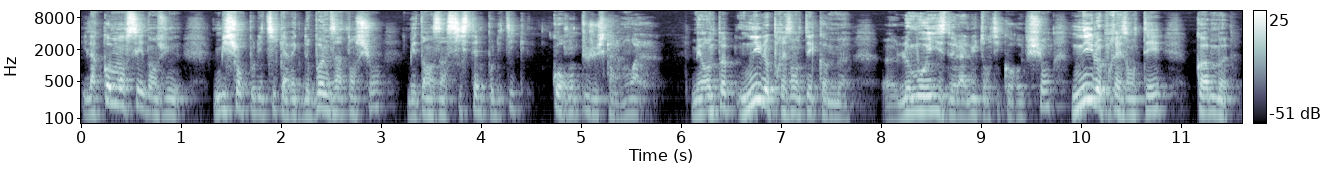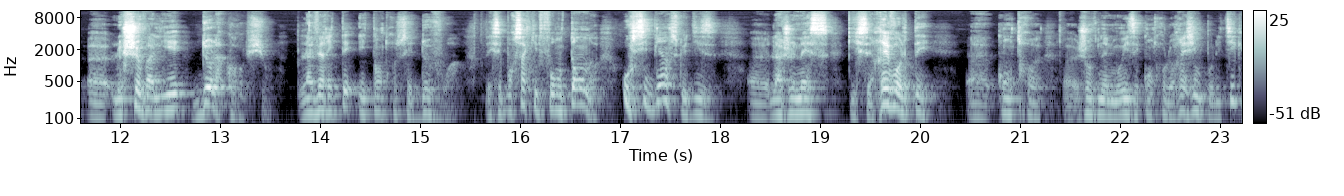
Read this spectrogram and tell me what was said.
Il a commencé dans une mission politique avec de bonnes intentions, mais dans un système politique corrompu jusqu'à la moelle. Mais on ne peut ni le présenter comme euh, le Moïse de la lutte anticorruption, ni le présenter comme euh, le chevalier de la corruption. La vérité est entre ces deux voies. Et c'est pour ça qu'il faut entendre aussi bien ce que disent euh, la jeunesse qui s'est révoltée contre Jovenel Moïse et contre le régime politique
